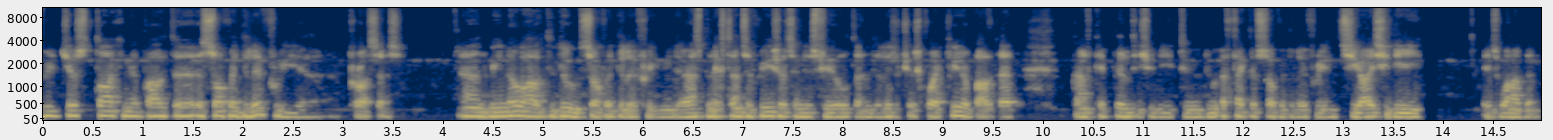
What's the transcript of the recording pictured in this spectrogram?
we're just talking about uh, a software delivery uh, process, and we know how to do software delivery. I mean, there has been extensive research in this field, and the literature is quite clear about that kind of capabilities you need to do effective software delivery, and CI/CD is one of them.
